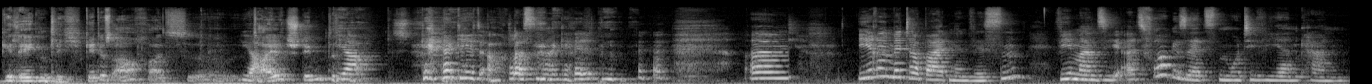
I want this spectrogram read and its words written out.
Gelegentlich. Geht es auch als äh, ja. Teil? Stimmt? Ja, geht auch. Lassen wir gelten. ähm, Ihre Mitarbeitenden wissen, wie man sie als Vorgesetzten motivieren kann.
